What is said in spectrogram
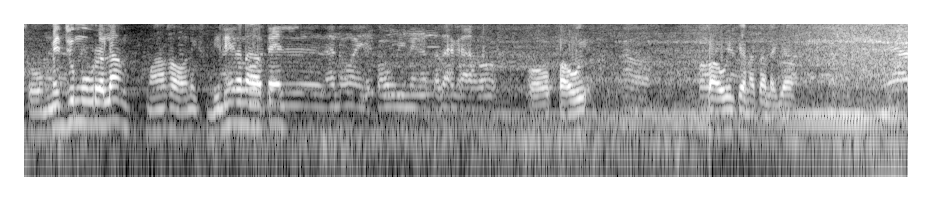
100. So, medyo mura lang, mga ka-Onyx. Bili na natin. ano eh, pauwi na nga talaga ako. O, pauwi. Oo. Pauwi ka na talaga. Kaya,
